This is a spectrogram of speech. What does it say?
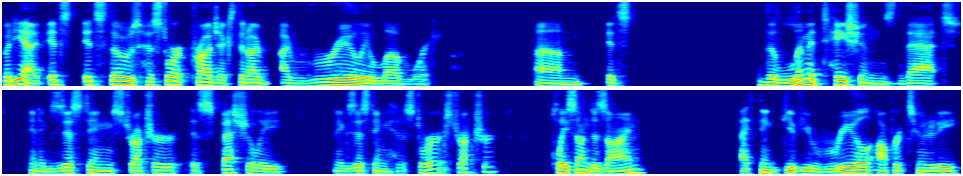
but yeah it's it's those historic projects that i i really love working on. Um it's the limitations that an existing structure especially an existing historic structure place on design i think give you real opportunity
